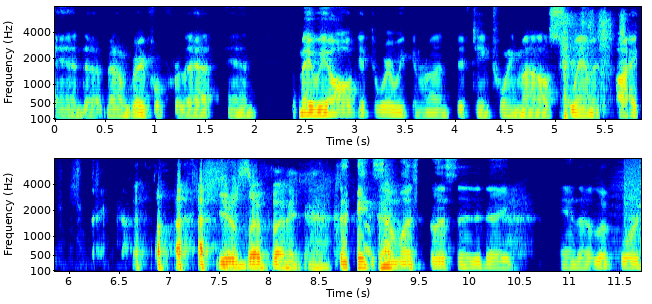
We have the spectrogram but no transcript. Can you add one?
and uh, man, I'm grateful for that. And may we all get to where we can run 15, 20 miles, swim, and bike. You're so funny. Thanks so much for listening today, and uh, look forward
